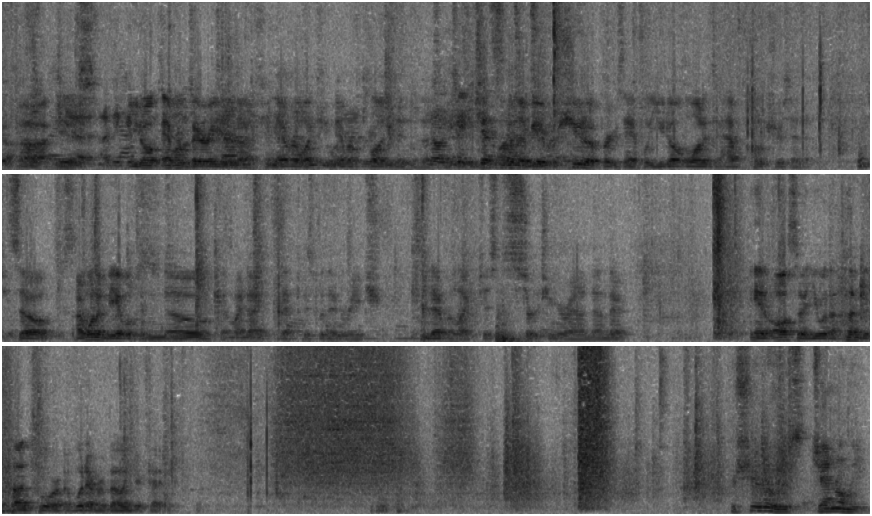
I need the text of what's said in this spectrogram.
uh, is you don't ever bury your knife. You never like you never plunge into this. Because if this is going to be a prosciutto, for example, you don't want it to have punctures in it. So I want to be able to know that my knife depth is within reach. It's never like just searching around down there. And also, you want to hug the contour of whatever bone you're cutting. Prosciutto is generally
